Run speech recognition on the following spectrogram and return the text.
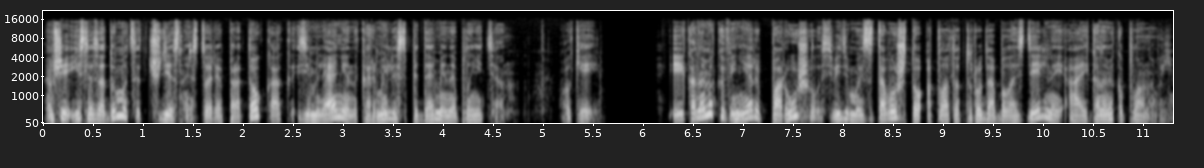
Вообще, если задуматься, это чудесная история про то, как земляне накормили спидами инопланетян. Окей. И экономика Венеры порушилась, видимо, из-за того, что оплата труда была сдельной, а экономика плановой.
